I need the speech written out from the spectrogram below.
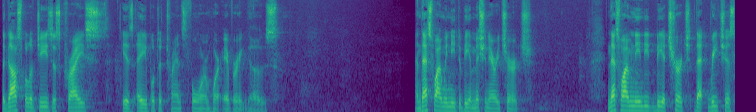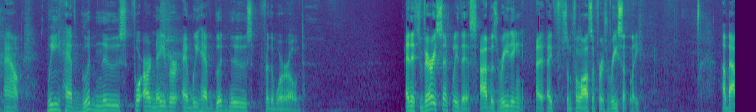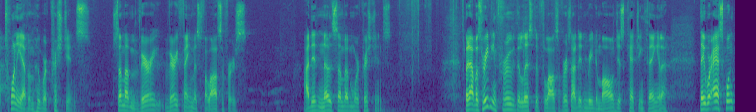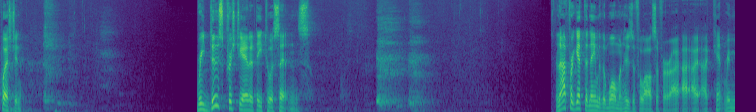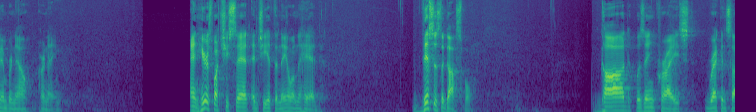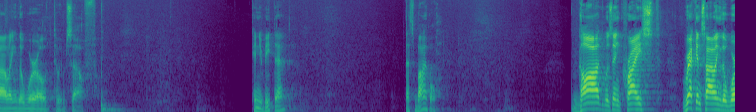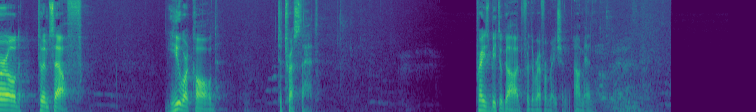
The gospel of Jesus Christ is able to transform wherever it goes. And that's why we need to be a missionary church. And that's why we need to be a church that reaches out. We have good news for our neighbor, and we have good news for the world. And it's very simply this I was reading a, a, some philosophers recently, about 20 of them who were Christians. Some of them very, very famous philosophers. I didn't know some of them were Christians. But I was reading through the list of philosophers. I didn't read them all, just catching thing. And I, they were asked one question Reduce Christianity to a sentence. And I forget the name of the woman who's a philosopher. I, I, I can't remember now her name. And here's what she said, and she hit the nail on the head. This is the gospel. God was in Christ reconciling the world to himself. Can you beat that? That's Bible. God was in Christ reconciling the world to himself. You are called to trust that. Praise be to God for the Reformation. Amen.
